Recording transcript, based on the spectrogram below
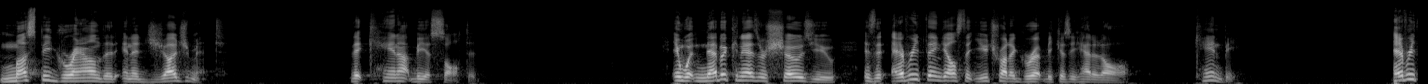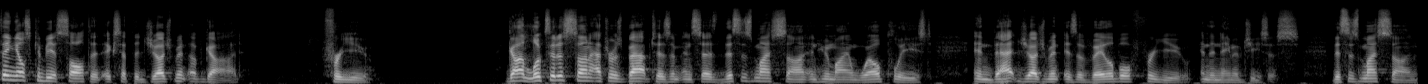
must be grounded in a judgment that cannot be assaulted. And what Nebuchadnezzar shows you is that everything else that you try to grip because he had it all can be. Everything else can be assaulted except the judgment of God for you. God looks at his son after his baptism and says, This is my son in whom I am well pleased. And that judgment is available for you in the name of Jesus. This is my son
